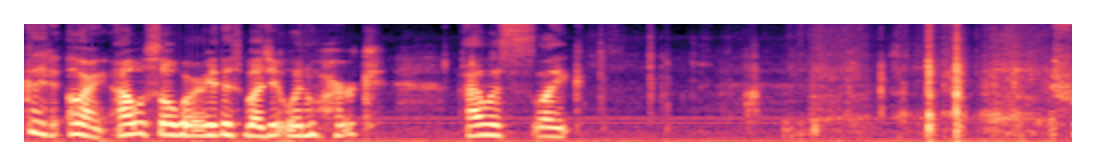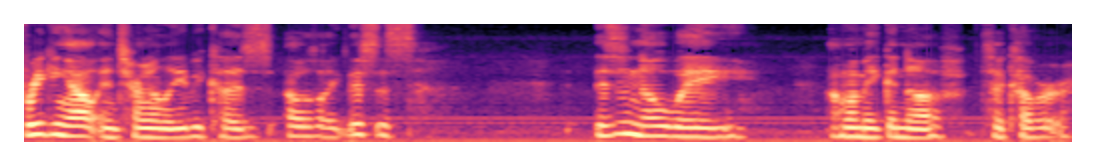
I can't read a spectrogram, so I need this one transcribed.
good. All right, I was so worried this budget wouldn't work. I was like freaking out internally because I was like, this is, this is no way I'm gonna make enough to cover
